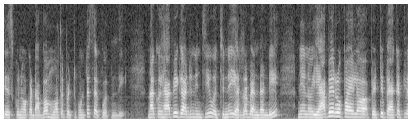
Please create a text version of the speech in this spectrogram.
చేసుకుని ఒక డబ్బా మూత పెట్టుకుంటే సరిపోతుంది. నాకు హ్యాపీ గార్డెన్ నుంచి వచ్చిన ఎర్ర బెండ అండి నేను యాభై రూపాయలు పెట్టి ప్యాకెట్లు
